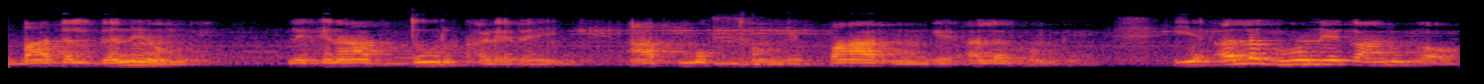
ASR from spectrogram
बादल घने होंगे, लेकिन आप दूर खड़े रहेंगे। आप मुक्त होंगे, पार होंगे, अलग होंगे। ये अलग होने का अनुभव,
